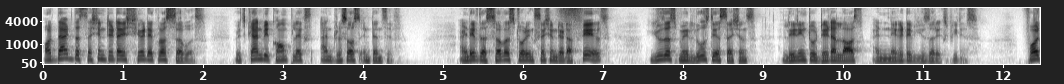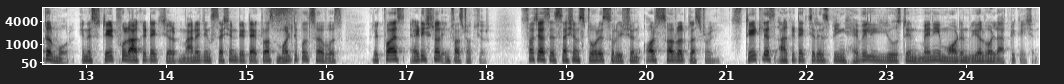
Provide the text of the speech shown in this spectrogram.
or that the session data is shared across servers, which can be complex and resource intensive. And if the server storing session data fails, users may lose their sessions, leading to data loss and negative user experience. Furthermore, in a stateful architecture, managing session data across multiple servers requires additional infrastructure, such as a session storage solution or server clustering. Stateless architecture is being heavily used in many modern real-world applications.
